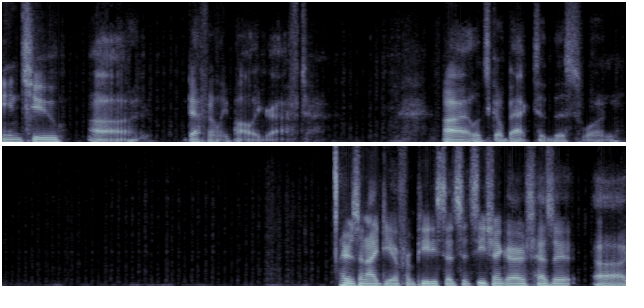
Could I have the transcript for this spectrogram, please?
into, uh, definitely polygraphed. All right, let's go back to this one. here's an idea from Pete. He said, since each angler has a uh,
